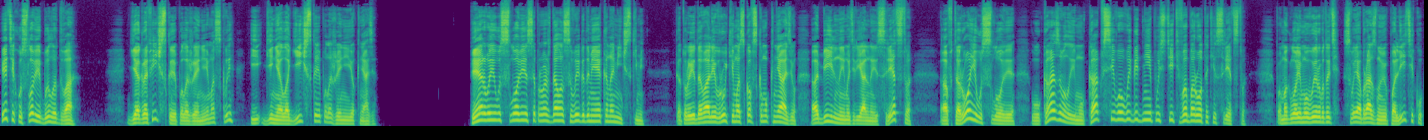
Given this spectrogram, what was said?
Этих условий было два – географическое положение Москвы и генеалогическое положение ее князя. Первое условие сопровождалось выгодами экономическими, которые давали в руки московскому князю обильные материальные средства, а второе условие указывало ему, как всего выгоднее пустить в оборот эти средства – помогло ему выработать своеобразную политику,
